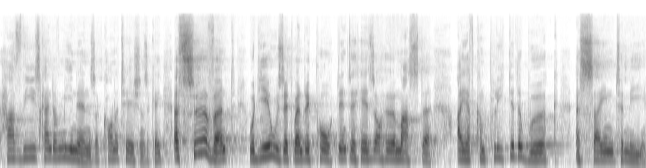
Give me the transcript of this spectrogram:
has these kind of meanings or connotations, okay? A servant would use it when reporting to his or her master, I have completed the work assigned to me.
